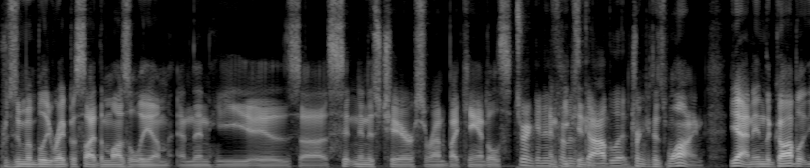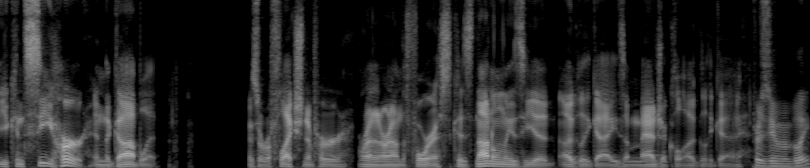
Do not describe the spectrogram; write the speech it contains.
presumably right beside the mausoleum, and then he is uh, sitting in his chair, surrounded by candles, Drinking it from his can goblet. drinking his wine. Yeah, and in the goblet you can see her in the goblet. A reflection of her running around the forest because not only is he an ugly guy, he's a magical ugly guy. presumably.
